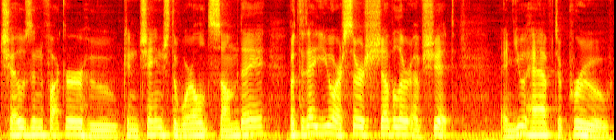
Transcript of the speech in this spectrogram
chosen fucker who can change the world someday, but today you are Sir Shoveler of Shit, and you have to prove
